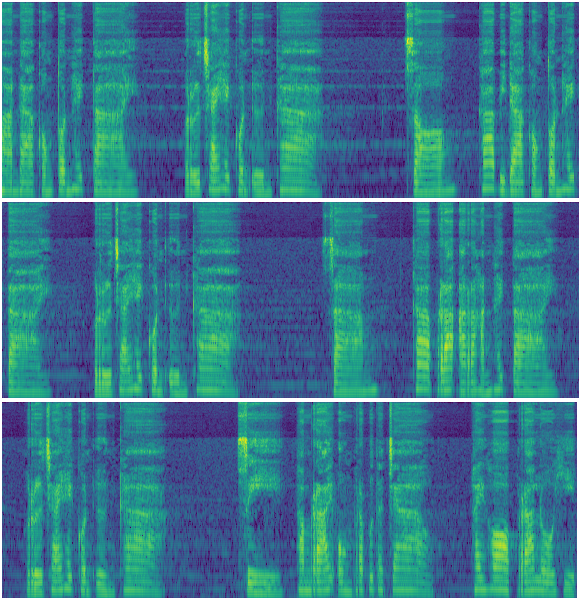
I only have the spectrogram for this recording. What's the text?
มารดาของตนให้ตาย หรือใช้ให้คนอื่นฆ่า 2. ฆ่าบิดาของตนให้ตาย หรือใช้ให้คนอื่นฆ่า 3. ฆ่าพระอรหันต์ให้ตาย หรือใช้ให้คนอื่นฆ่า 4. ทำร้ายองค์พระพุทธเจ้า ให้ห่อพระโลหิต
